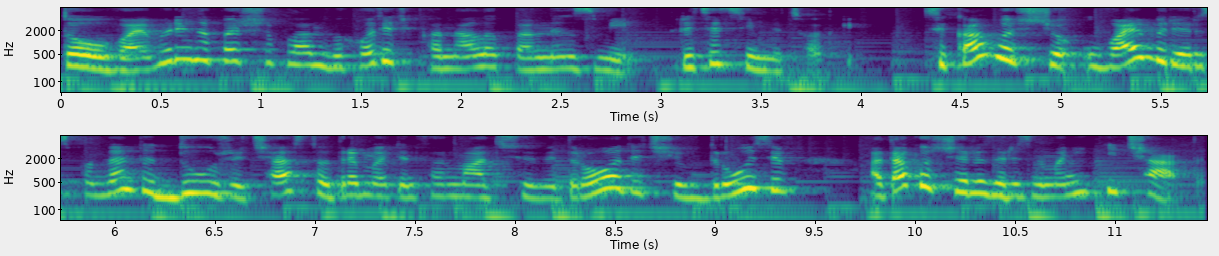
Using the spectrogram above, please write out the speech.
то у Вайбері на перший план виходять канали певних ЗМІ 37%. Цікаво, що у Вайбері респонденти дуже часто отримують інформацію від родичів, друзів, а також через різноманітні чати.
